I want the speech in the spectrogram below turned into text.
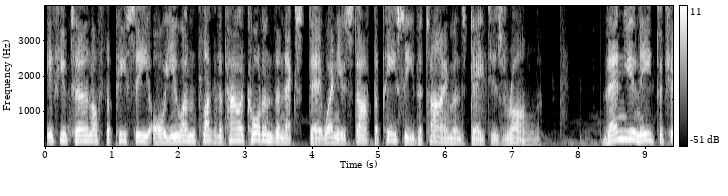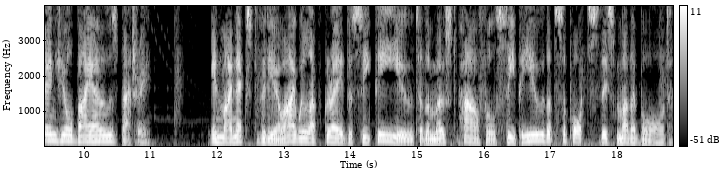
If you turn off the PC or you unplug the power cord and the next day when you start the PC the time and date is wrong. Then you need to change your BIOS battery. In my next video I will upgrade the CPU to the most powerful CPU that supports this motherboard.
